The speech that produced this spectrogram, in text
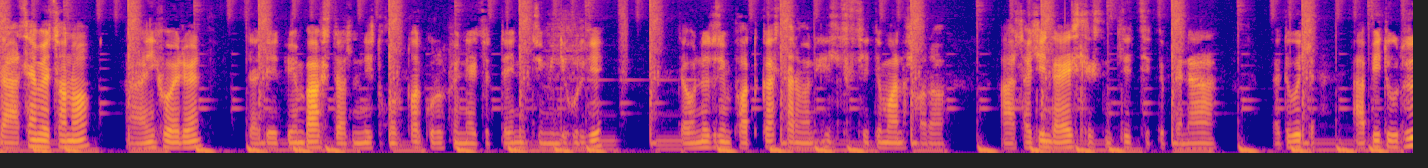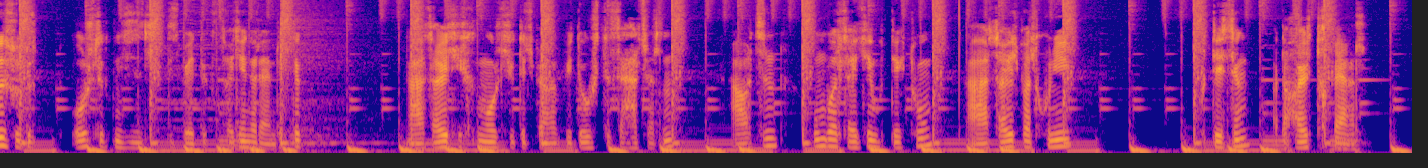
За сайн байцгаана уу? А инх хоёр байна. За тэгээд би багшд болон нийт 3 дугаар группийн найзуудтай энэ үеийн мэндийг хүргэе. За өнөөдрийн подкастаар маань хэлцэх сэдэв маань болохоор а соёлын даяарчлаг синтез сэдэв байна. За тэгвэл бид өдрөөс өдөр өөрчлөгдөн шинжилэгдэж байдаг соёлын дор амьдардаг. А соёл хэрхэн өөрчлөгдөж байгааг бид өөрсдөөсөө харж байна. А учир нь хүн бол соёлын бүтээгдэхүүн. А соёл бол хүний бүтээсэн одоо хоёр дахь байгаль.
